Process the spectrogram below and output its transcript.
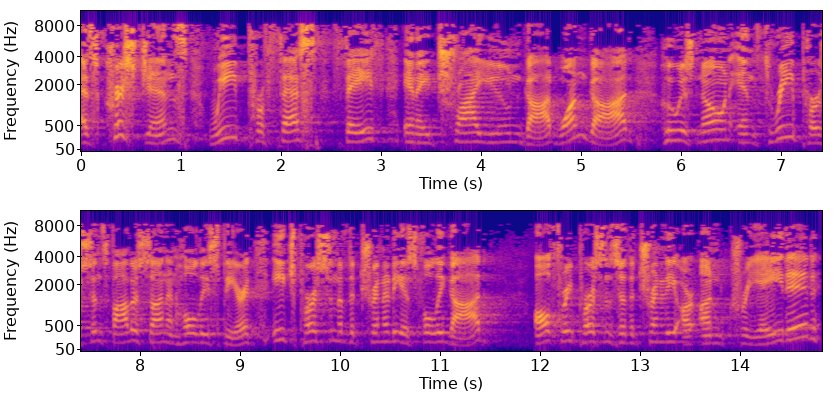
As Christians, we profess faith in a triune God, one God who is known in three persons, Father, Son, and Holy Spirit. Each person of the Trinity is fully God. All three persons of the Trinity are uncreated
